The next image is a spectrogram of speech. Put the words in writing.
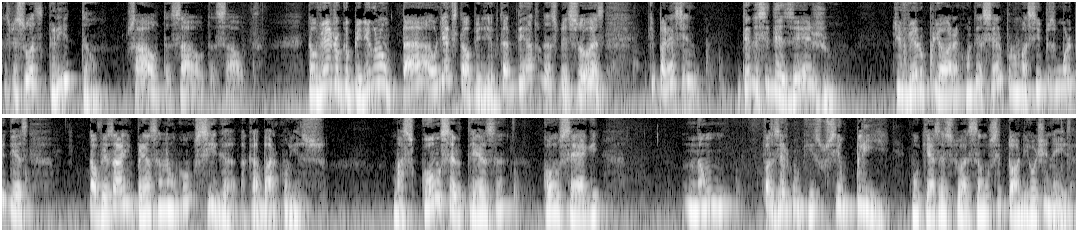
as pessoas gritam, salta, salta, salta. Então vejam que o perigo não está. Onde é que está o perigo? Está dentro das pessoas que parecem ter esse desejo de ver o pior acontecer por uma simples morbidez. Talvez a imprensa não consiga acabar com isso, mas com certeza consegue não fazer com que isso se amplie, com que essa situação se torne rotineira.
